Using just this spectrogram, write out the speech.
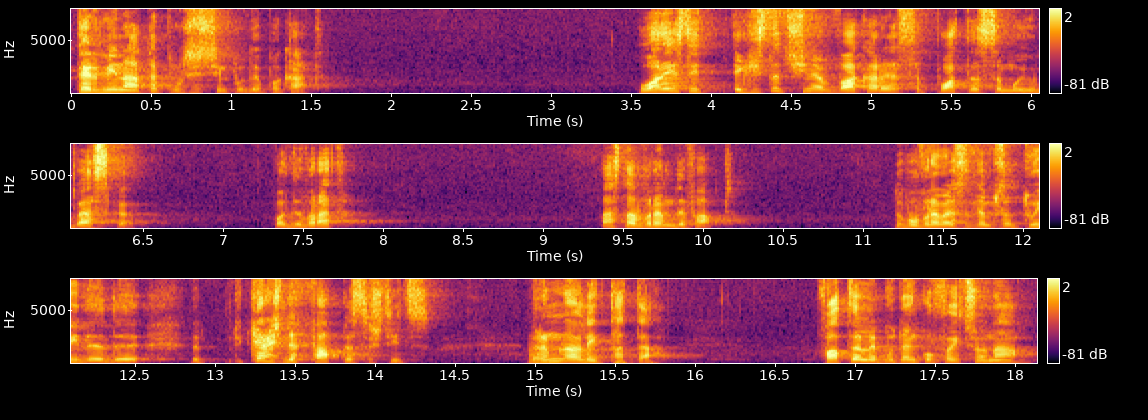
terminată pur și simplu de păcat, oare este, există cineva care să poată să mă iubească cu adevărat? Asta vrem, de fapt. După o vreme suntem sătui de, de, de, chiar și de fapte, să știți. Vrem realitatea. Faptele le putem confecționa,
